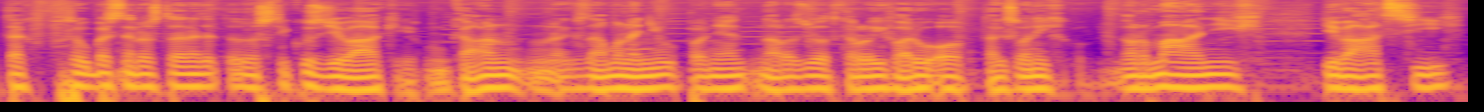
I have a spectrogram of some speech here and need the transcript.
tak se vůbec nedostanete do styku s diváky. Kán, jak známo, není úplně na rozdíl od Karlových varů o takzvaných normálních divácích.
